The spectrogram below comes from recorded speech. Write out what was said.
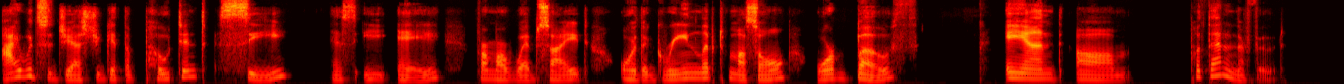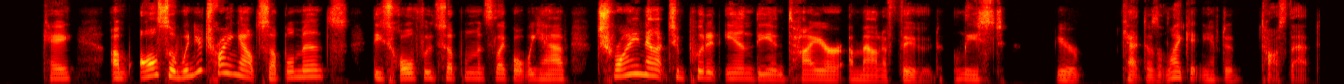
I would suggest you get the Potent C, S E A, from our website or the green lipped mussel or both and um, put that in their food. Okay. Um, also, when you're trying out supplements, these whole food supplements like what we have, try not to put it in the entire amount of food. At least you're cat doesn't like it and you have to toss that.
